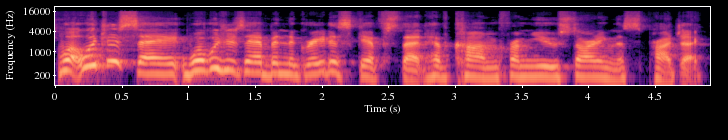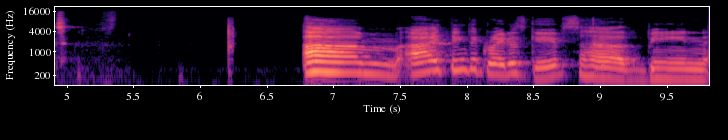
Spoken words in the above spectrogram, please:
what would you say, what would you say have been the greatest gifts that have come from you starting this project? Um, I think the greatest gifts have been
